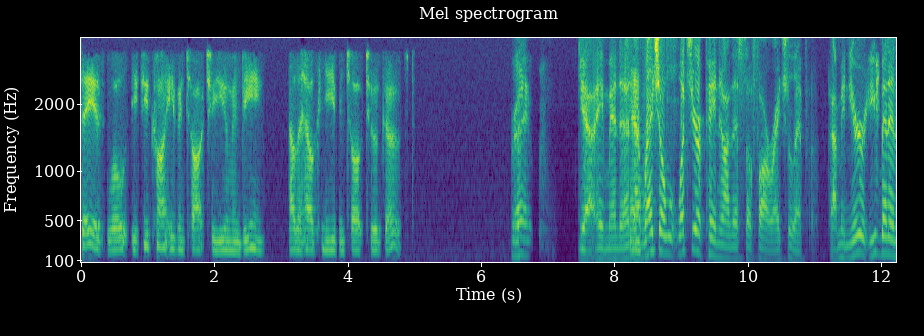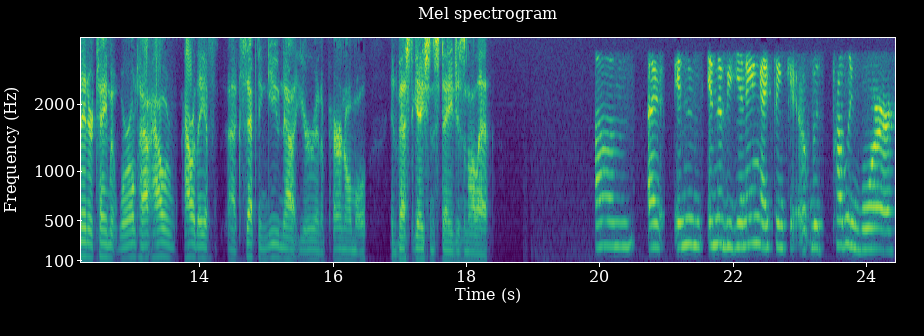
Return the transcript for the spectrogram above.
say is, well, if you can't even talk to a human being, how the hell can you even talk to a ghost? Right. Yeah, amen. to that. Now, Rachel, what's your opinion on this so far, Rachel? I mean, you're you've been in entertainment world. How how how are they accepting you now that you're in a paranormal investigation stages and all that? Um, I, in in the beginning, I think it was probably more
